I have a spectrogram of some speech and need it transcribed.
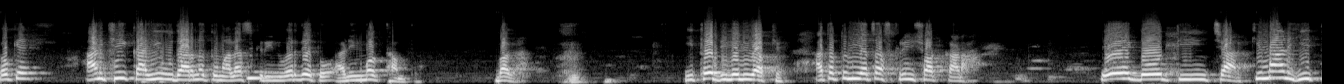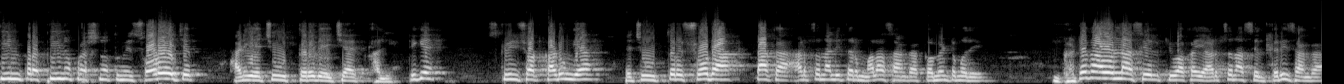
ओके? आणखी काही उदाहरणं तुम्हाला स्क्रीनवर देतो आणि मग थांबतो. बघा. इथं दिलेली वाक्य. आता तुम्ही याचा स्क्रीनशॉट काढा. एक दोन तीन चार. किमान ही तीन प्र तीन प्रश्न तुम्ही सोडवायचे आणि याची उत्तरं द्यायची आहेत खाली. ठीक आहे? स्क्रीनशॉट काढून घ्या. याची उत्तरं शोधा टाका. अडचण आली तर मला सांगा कमेंटमध्ये. घटक आवडला असेल किंवा काही अडचण असेल तरी सांगा.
